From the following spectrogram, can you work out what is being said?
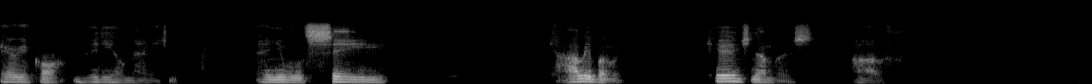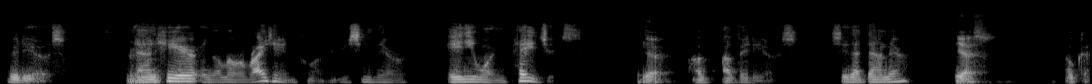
area called video management, and you will see Holly Bone, huge numbers of videos. Down here in the lower right-hand corner, you see there are 81 pages Yeah. of, of videos. See that down there? Yes. Okay,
